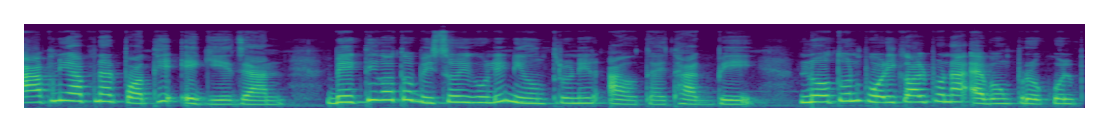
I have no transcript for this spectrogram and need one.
আপনি আপনার পথে এগিয়ে যান। ব্যক্তিগত বিষয়গুলি নিয়ন্ত্রণের আওতায় থাকবে। নতুন পরিকল্পনা এবং প্রকল্প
